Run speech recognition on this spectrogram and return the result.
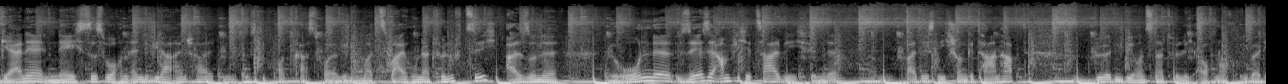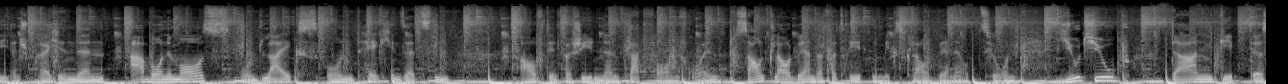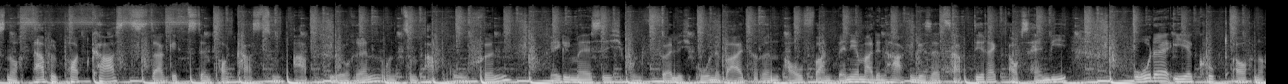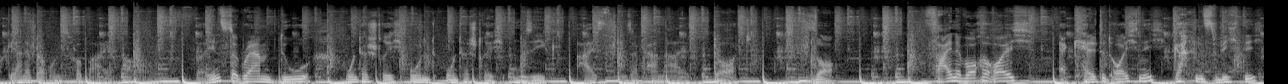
Gerne nächstes Wochenende wieder einschalten. Das ist die Podcast-Folge Nummer 250. Also eine runde, sehr, sehr amtliche Zahl, wie ich finde. Falls ihr es nicht schon getan habt, würden wir uns natürlich auch noch über die entsprechenden Abonnements und Likes und Häkchen setzen auf den verschiedenen Plattformen freuen. Soundcloud wären wir vertreten, Mixcloud wäre eine Option. YouTube, dann gibt es noch Apple Podcasts, da gibt es den Podcast zum Abhören und zum Abrufen, regelmäßig und völlig ohne weiteren Aufwand, wenn ihr mal den Haken gesetzt habt, direkt aufs Handy. Oder ihr guckt auch noch gerne bei uns vorbei Instagram, du unterstrich und unterstrich Musik heißt unser Kanal dort. So, feine Woche euch. Erkältet euch nicht, ganz wichtig.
